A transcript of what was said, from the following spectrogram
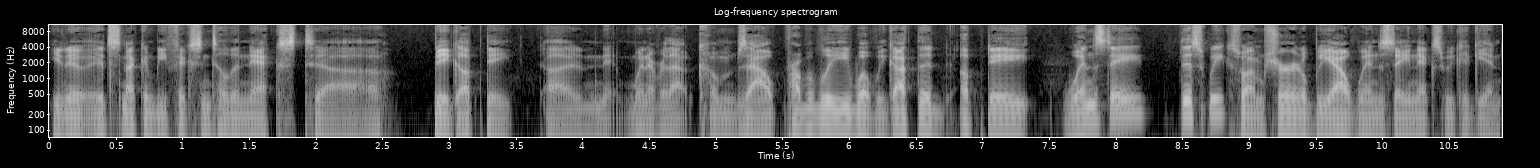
you know, it's not going to be fixed until the next uh, big update. Uh, whenever that comes out, probably what we got the update Wednesday this week, so I'm sure it'll be out Wednesday next week again,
